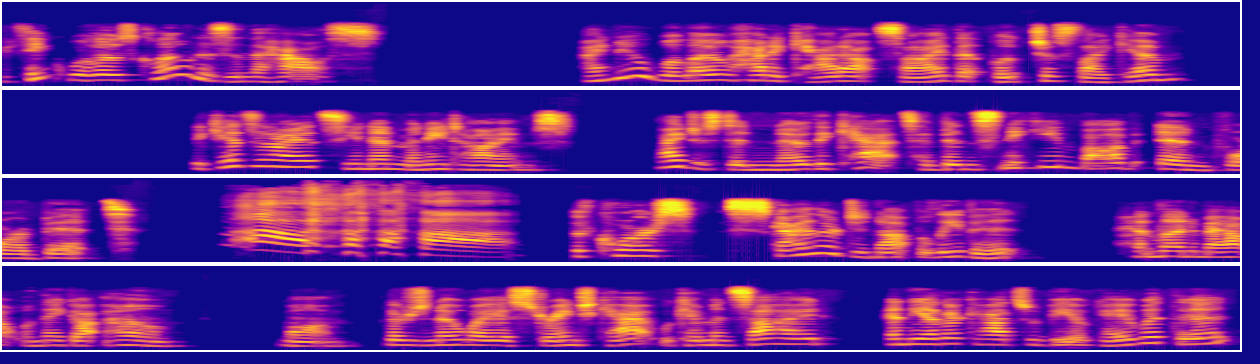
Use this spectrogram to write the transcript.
I think Willow's clone is in the house. I knew Willow had a cat outside that looked just like him. The kids and I had seen him many times. I just didn't know the cats had been sneaking Bob in for a bit. Ah. Of course, Skylar did not believe it and let him out when they got home. Mom, there's no way a strange cat would come inside and the other cats would be okay with it.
